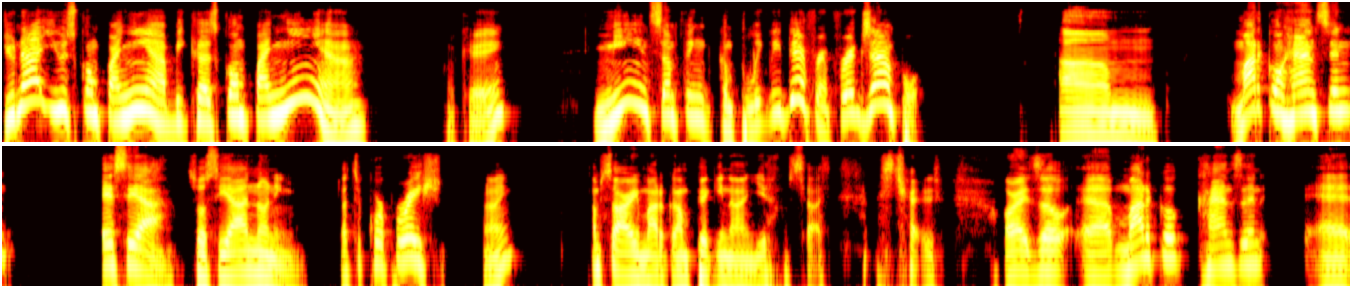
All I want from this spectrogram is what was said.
Do not use compañía because compañía, okay, means something completely different. For example, um, Marco Hansen SA, Sociedad Anónima. That's a corporation, right? I'm sorry, Marco, I'm picking on you. All right, so uh, Marco Hansen, uh,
